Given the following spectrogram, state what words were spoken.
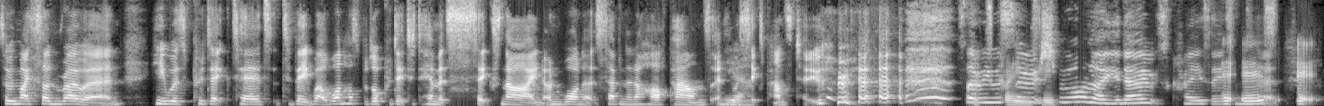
so with my son Rowan, he was predicted to be well, one hospital predicted him at six nine and one at seven and a half pounds, and he yeah. was six pounds two. so he was crazy. so much smaller. You know, it's crazy. It is. It? It,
